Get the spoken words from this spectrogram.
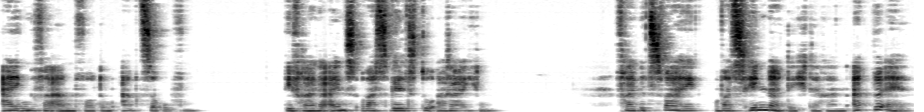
Eigenverantwortung abzurufen. Die Frage eins: Was willst du erreichen? Frage zwei: Was hindert dich daran? Aktuell.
